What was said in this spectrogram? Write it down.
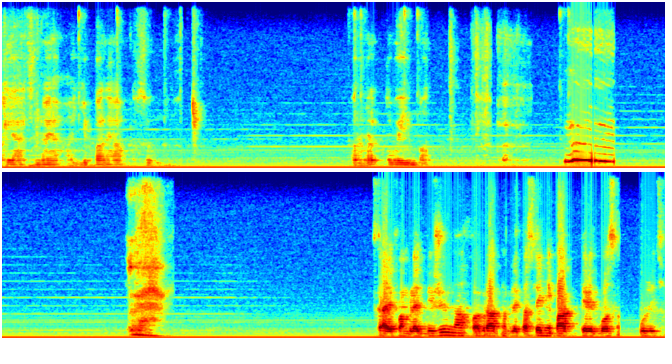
Клятная ебаная аука, сука. Рот кайфом, блядь, бежим нахуй обратно, блядь, последний пак перед боссом пулить.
